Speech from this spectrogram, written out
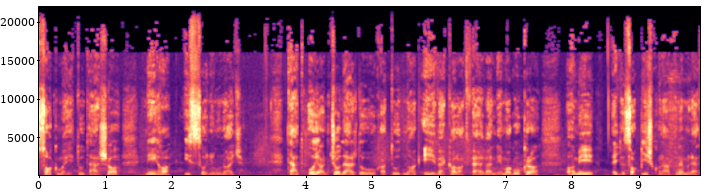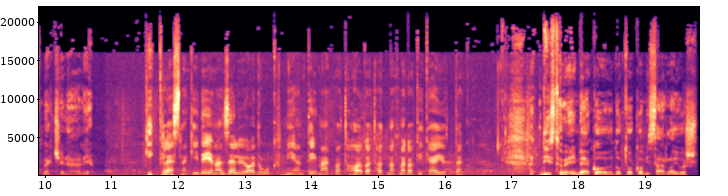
szakmai tudása néha iszonyú nagy. Tehát olyan csodás dolgokat tudnak évek alatt felvenni magukra, ami egy szakiskolában nem lehet megcsinálni. Kik lesznek idén az előadók, milyen témákat hallgathatnak meg, akik eljöttek? Dísztövényben dr. Komisszár Lajos,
